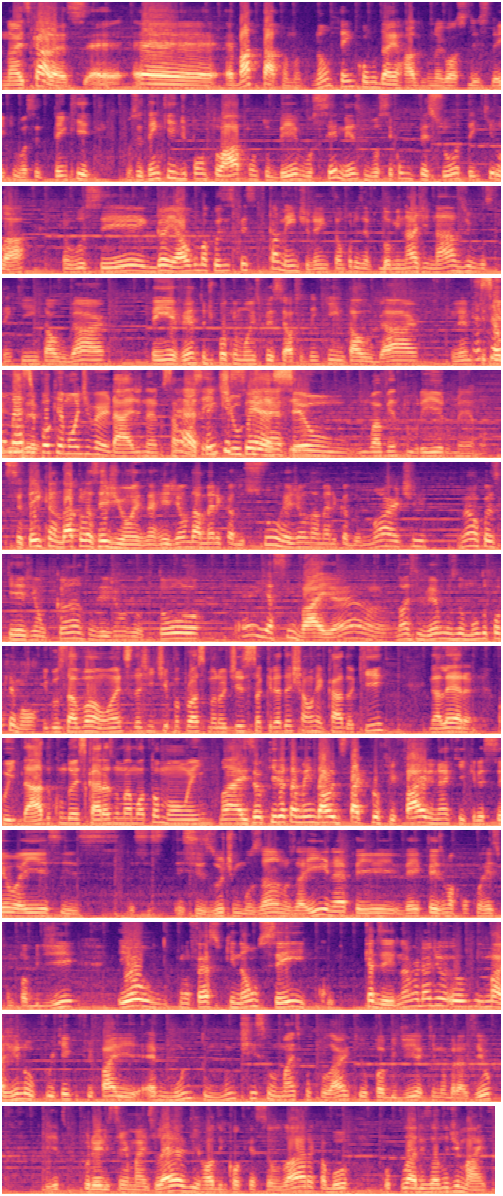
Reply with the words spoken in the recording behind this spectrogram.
Mas, cara, é, é, é batata, mano. Não tem como dar errado num negócio desse daí, que você tem que. Você tem que ir de ponto A a ponto B, você mesmo, você como pessoa, tem que ir lá pra você ganhar alguma coisa especificamente, né? Então, por exemplo, dominar ginásio, você tem que ir em tal lugar. Tem evento de Pokémon especial, você tem que ir em tal lugar. Lembro É que ser um mestre Pokémon de verdade, né, Gustavo? É, tem que Sentiu ser, que é né? ser um, um aventureiro mesmo. Você tem que andar pelas regiões, né? Região da América do Sul, região da América do Norte, a mesma coisa que região Canto, região Jotô, é, e assim vai. É, nós vivemos no mundo Pokémon. E Gustavão, antes da gente ir pra próxima notícia, só queria deixar um recado aqui. Galera, cuidado com dois caras numa motomon, hein? Mas eu queria também dar o destaque pro Free Fire, né? Que cresceu aí esses, esses, esses últimos anos aí, né? Fez, fez uma concorrência com o PUBG. Eu confesso que não sei. Quer dizer, na verdade eu, eu imagino por que o Free Fire é muito, muitíssimo mais popular que o PUBG aqui no Brasil. Acredito que por ele ser mais leve, roda em qualquer celular, acabou popularizando demais.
